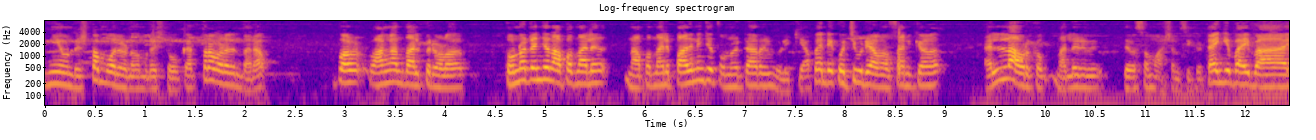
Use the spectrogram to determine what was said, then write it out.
ഇനിയുണ്ട്. ഇഷ്ടം പോലെ ഉണ്ട് നമ്മുടെ സ്റ്റോക്ക് എത്ര വേണേലും തരാം. അപ്പോൾ വാങ്ങാൻ താല്പര്യമുള്ളവർ തൊണ്ണൂറ്റഞ്ച് നാൽപ്പത്തിനാല് നാൽപ്പത്തിനാല് പതിനഞ്ച് തൊണ്ണൂറ്റാറിൽ വിളിക്കുക. അപ്പോൾ എന്റെ കൊച്ചു വീഡിയോ അവസാനിക്കുകയാണ്. എല്ലാവർക്കും നല്ലൊരു ദിവസം ആശംസിക്കും. Thank you bye bye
